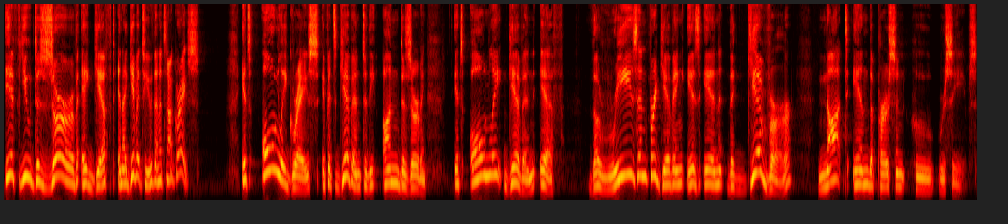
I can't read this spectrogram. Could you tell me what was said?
If you deserve a gift and I give it to you, then it's not grace. It's only grace if it's given to the undeserving. It's only given if the reason for giving is in the giver, not in the person who receives.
